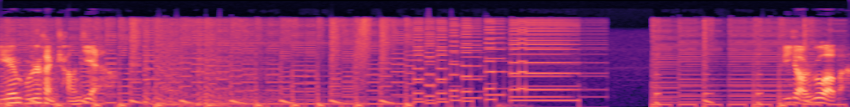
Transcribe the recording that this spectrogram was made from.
敌人不是很常见啊。比较弱吧。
